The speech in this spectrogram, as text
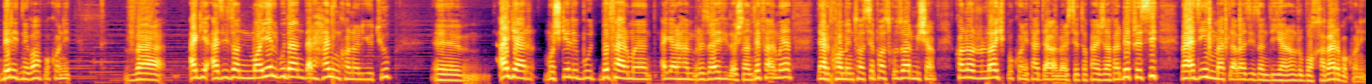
برید نگاه بکنید. و اگه عزیزان مایل بودن در همین کانال یوتیوب اگر مشکلی بود بفرمایند اگر هم رضایتی داشتن بفرمایند در کامنت ها سپاسگزار میشم. کانال رو لایک بکنید حداقل برای سه تا پنج نفر بفرستید و از این مطلب عزیزان دیگران رو با خبر بکنید.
